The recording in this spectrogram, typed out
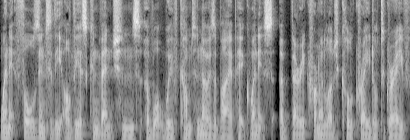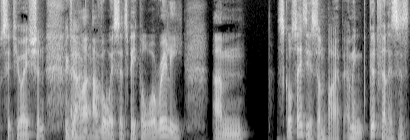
when it falls into the obvious conventions of what we've come to know as a biopic. When it's a very chronological cradle to grave situation. Exactly. I've always said to people, well, really, um, Scorsese has done biopic. I mean, Goodfellas is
